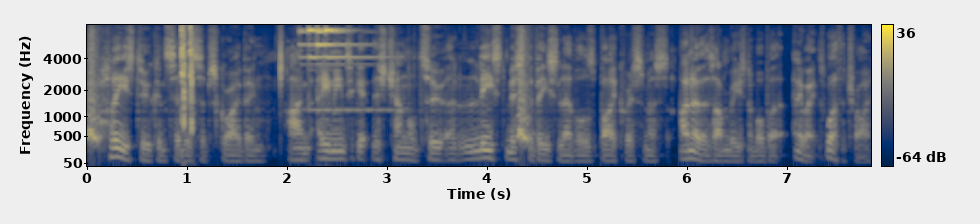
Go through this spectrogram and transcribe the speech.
please do consider subscribing. I'm aiming to get this channel to at least Mr. Beast levels by Christmas. I know that's unreasonable, but anyway, it's worth a try.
